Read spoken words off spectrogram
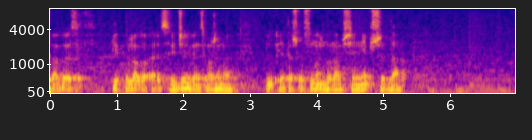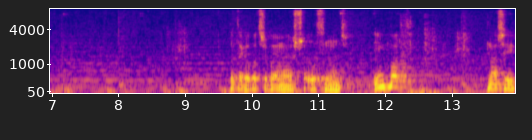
logo jest w pliku logo SVG, więc możemy je też usunąć, bo nam się nie przyda. Do tego potrzebujemy jeszcze usunąć import. W naszej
